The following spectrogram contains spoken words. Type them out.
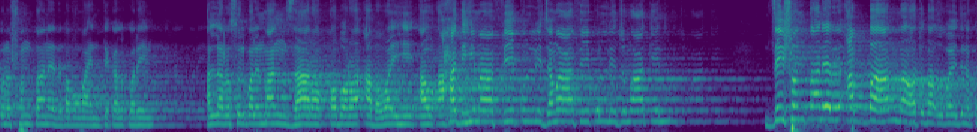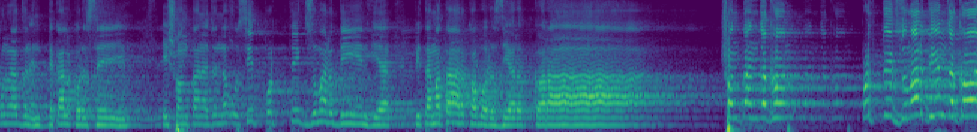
কোন সন্তানের বাবা মা ইন্তেকাল করে, আল্লাহ রসুল বলেন, মান যারা কবর আবাওয়াইহি আও আহাদিহিমা ফি কুল্লি জামা, ফি কুল্লি জুমাতিন। যে সন্তানের আব্বা, আম্মা অথবা উভয়ের জন্য কোনো একজন ইন্তেকাল করেছে এই সন্তানের জন্য উচিত প্রত্যেক জুমার দিন গিয়া পিতামাতার কবর জিয়ারত করা। সন্তান যখন প্রত্যেক জুমার দিন যখন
